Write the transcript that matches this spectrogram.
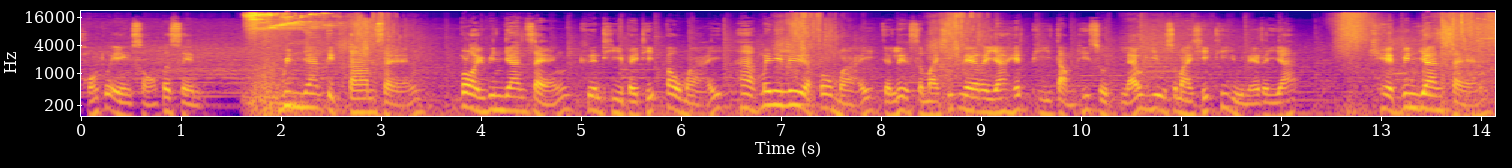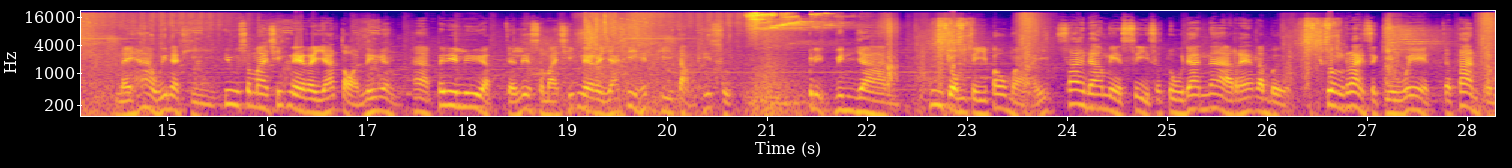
ของตัวเอง 2%วิญญาณติดตามแสง ปล่อยวิญญาณแสงเคลื่อนที่ไปทิศเป้าหมาย หากไม่ได้เลือกเป้าหมาย จะเลือกสมาชิกในระยะ HP ต่ำที่สุด แล้วฮิวสมาชิกที่อยู่ในระยะ เขตวิญญาณแสง ใน 5 วินาทีฮิวสมาชิกในระยะต่อเนื่อง หากไม่ได้เลือกจะเลือกสมาชิกในระยะที่ HP ต่ำที่สุด ปริดวิญญาณพุ่งโจมตีเป้าหมาย สร้างดาเมจ 4 ศัตรูด้านหน้าและระเบิด ช่วงไร่สกิลเวทจะต้านผล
